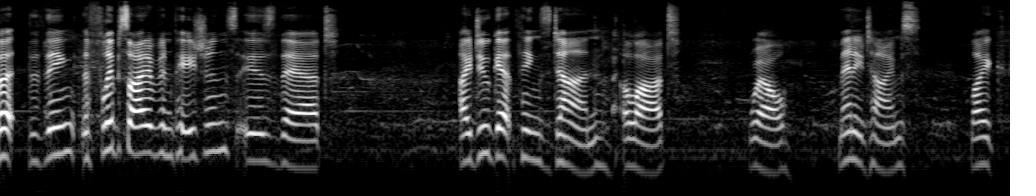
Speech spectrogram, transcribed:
but the thing, the flip side of impatience is that I do get things done a lot. Well, many times. Like,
